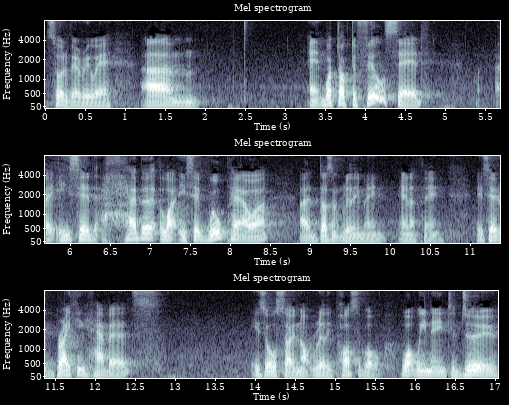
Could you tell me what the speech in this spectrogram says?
sort of everywhere. Um, and what Dr. Phil said, uh, he said habit, like he said, willpower uh, doesn't really mean anything is that breaking habits is also not really possible. What we need to do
